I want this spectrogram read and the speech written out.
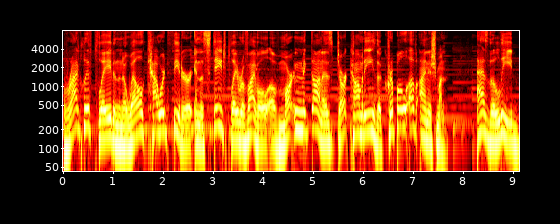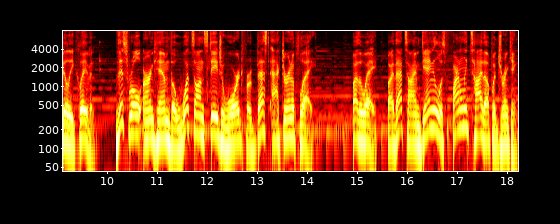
Radcliffe played in the Noel Coward Theatre in the stage play revival of Martin McDonagh's dark comedy The Cripple of Inishmaan, as the lead Billy Claven. This role earned him the What's on Stage Award for Best Actor in a Play. By the way, by that time, Daniel was finally tied up with drinking.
